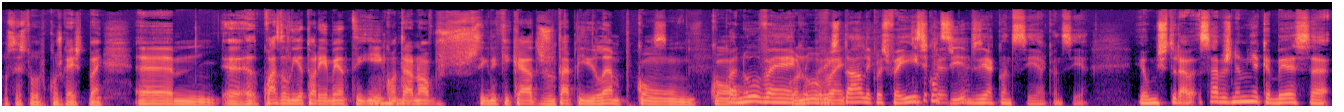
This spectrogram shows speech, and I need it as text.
não sei se estou a conjugar isto bem, uh, uh, quase aleatoriamente e uhum. encontrar novos significados, juntar pirilampo com, com, com a nuvem, com, a nuvem. com o cristal e com as faíscas. Isso acontecia? Dizia, acontecia, acontecia. Eu misturava, sabes, na minha cabeça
